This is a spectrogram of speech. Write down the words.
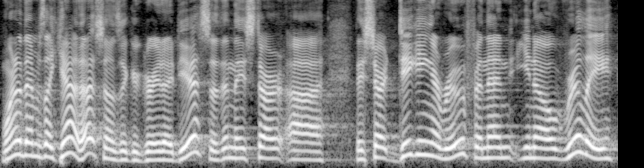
one of them is like, yeah, that sounds like a great idea. So then they start, uh, they start digging a roof. And then, you know, really,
